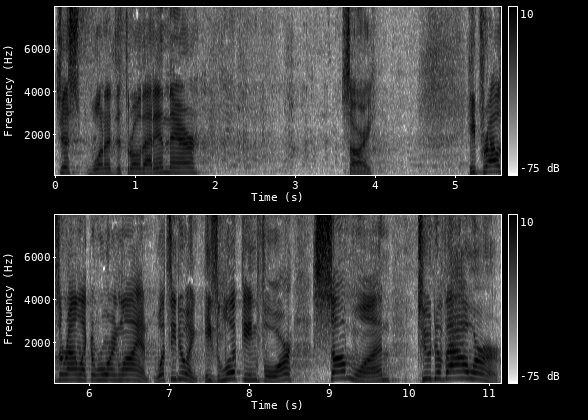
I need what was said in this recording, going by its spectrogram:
Just wanted to throw that in there. Sorry. He prowls around like a roaring lion. What's he doing? He's looking for someone to devour.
